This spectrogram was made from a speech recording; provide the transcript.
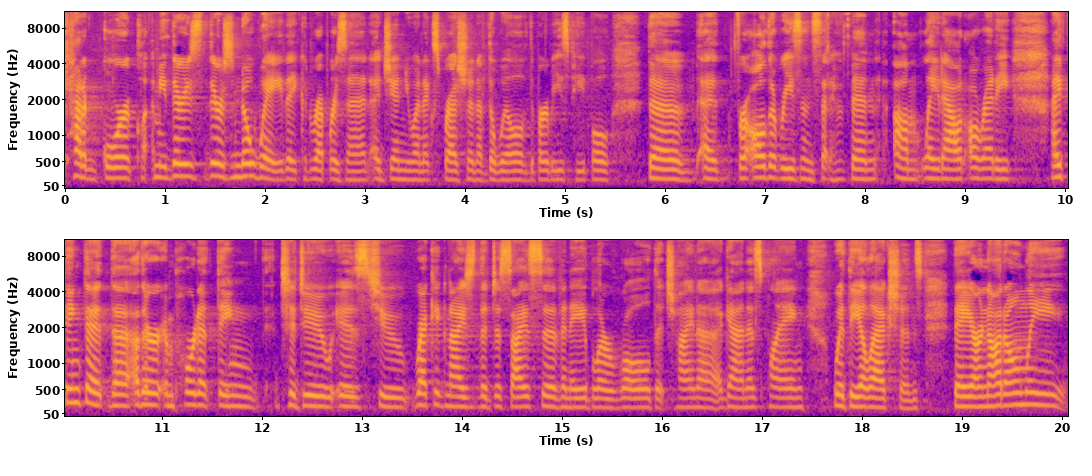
uncategorical. I mean, there's, there's no way they could represent a genuine expression of the will of the Burmese people, the, uh, for all the reasons that have been um, laid out already. I think that the other important thing to do is to recognize the decisive enabler role that China, again, is playing with the elections. They are not only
